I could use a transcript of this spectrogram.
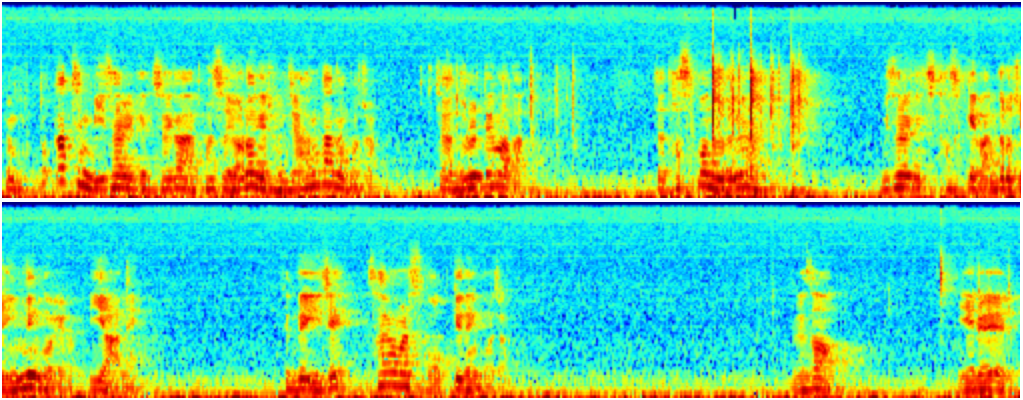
그럼 똑같은 미사일 객체가 벌써 여러 개 존재한다는 거죠. 제가 누를 때마다 자, 다섯 번 누르면 미사일 객체 다섯 개 만들어져 있는 거예요. 이 안에. 근데 이제 사용할 수가 없게 된 거죠. 그래서 얘를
